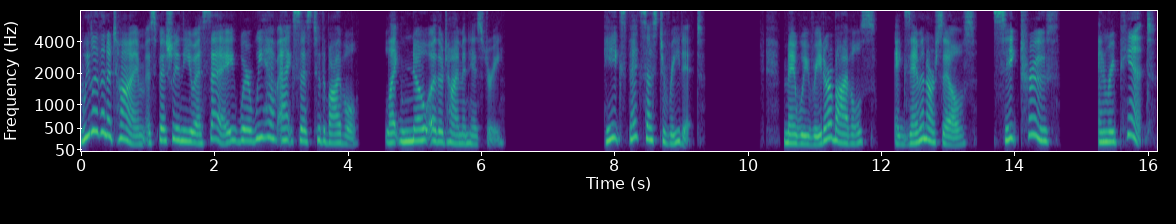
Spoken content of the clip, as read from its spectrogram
We live in a time, especially in the USA, where we have access to the Bible like no other time in history. He expects us to read it. May we read our Bibles, examine ourselves, seek truth, and repent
